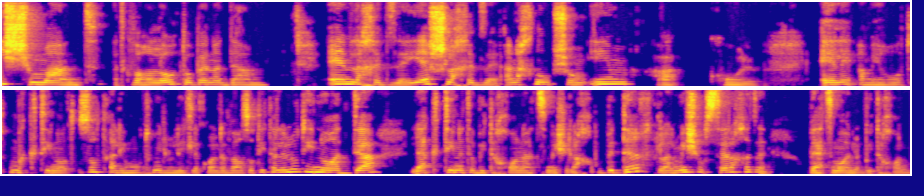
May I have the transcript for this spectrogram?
השמנת, את כבר לא אותו בן אדם. אין לך את זה, יש לך את זה, אנחנו שומעים הכל. אלה אמירות מקטינות, זאת אלימות מילולית לכל דבר, זאת התעללות, היא נועדה להקטין את הביטחון העצמי שלך. בדרך כלל מי שעושה לך את זה, בעצמו אין לו ביטחון.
